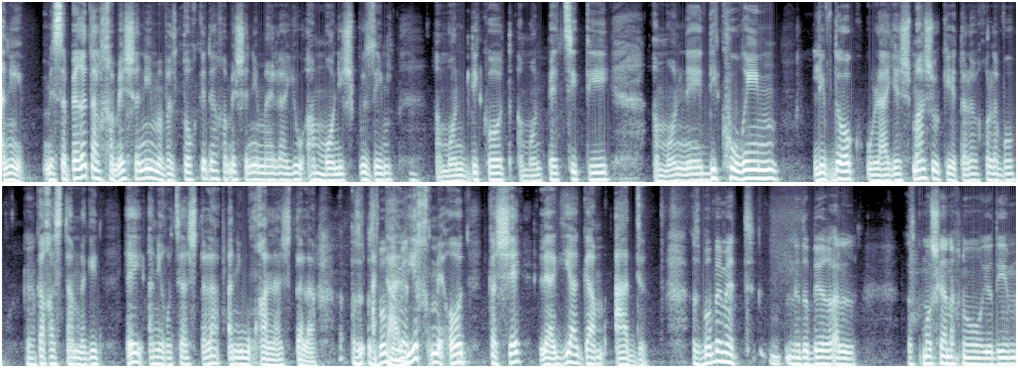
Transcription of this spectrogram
אני מספרת על חמש שנים, אבל תוך כדי החמש שנים האלה היו המון אשפוזים, המון בדיקות, המון PET-CT, המון אה, דיקורים, לבדוק, אולי יש משהו, כי אתה לא יכול לבוא כן. ככה סתם להגיד, היי, אני רוצה השתלה, אני מוכן להשתלה. אז, אז בוא באמת, התהליך מאוד קשה להגיע גם עד. אז בוא באמת נדבר על, אז כמו שאנחנו יודעים,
